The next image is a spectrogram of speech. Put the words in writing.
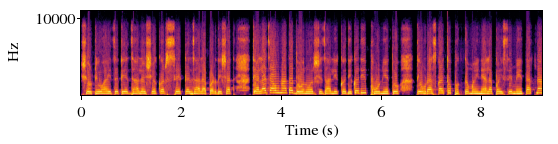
शेवटी व्हायचं तेच झालं. शेखर सेटल झाला परदेशात. त्याला जाऊन आता दोन वर्ष झाली. कधी कधी फोन येतो. तेवढाच काय तो फक्त महिन्याला पैसे मिळतात ना?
